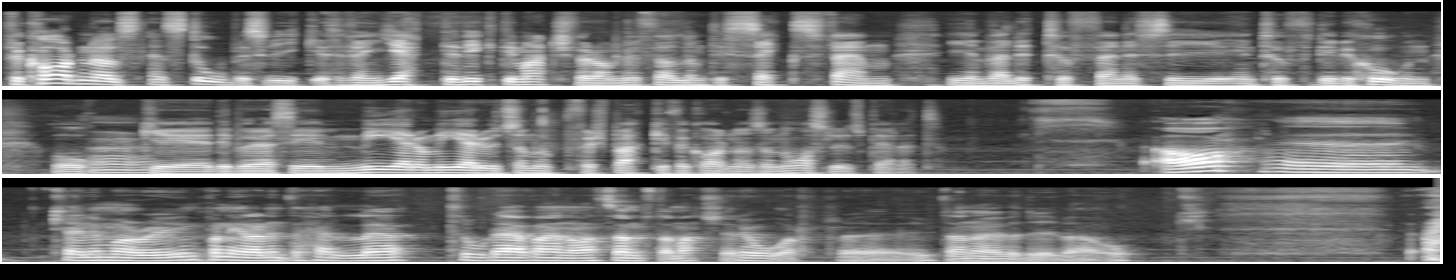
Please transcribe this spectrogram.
för Cardinals en stor besvikelse. För en jätteviktig match för dem. Nu föll de till 6-5 i en väldigt tuff NFC, i en tuff division. Och mm. Eh, det börjar se mer och mer ut som uppförsbacke för Cardinals att nå slutspelet. Ja, eh, Kylie Murray imponerade inte heller. Jag tror det här var en av hans sämsta matcher i år eh, utan att överdriva. Och eh,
